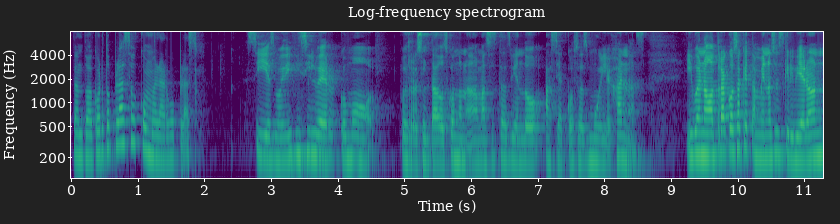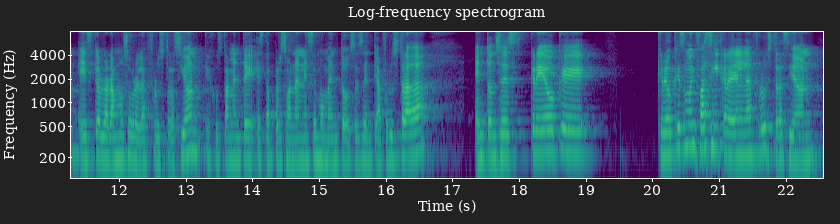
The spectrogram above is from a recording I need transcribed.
tanto a corto plazo como a largo plazo. Sí, es muy difícil ver como pues resultados cuando nada más estás viendo hacia cosas muy lejanas. Y bueno, otra cosa que también nos escribieron es que habláramos sobre la frustración, que justamente esta persona en ese momento se sentía frustrada. Entonces, creo que creo que es muy fácil creer en la frustración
